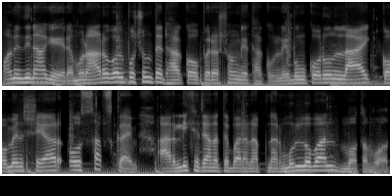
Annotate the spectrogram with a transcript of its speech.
অনেকদিন আগে এমন আরও গল্প শুনতে ঢাকা অপেরার সঙ্গে থাকুন এবং করুন লাইক, কমেন্ট, শেয়ার ও সাবস্ক্রাইব। আর লিখে জানাতে পারেন আপনার মূল্যবান মতামত।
